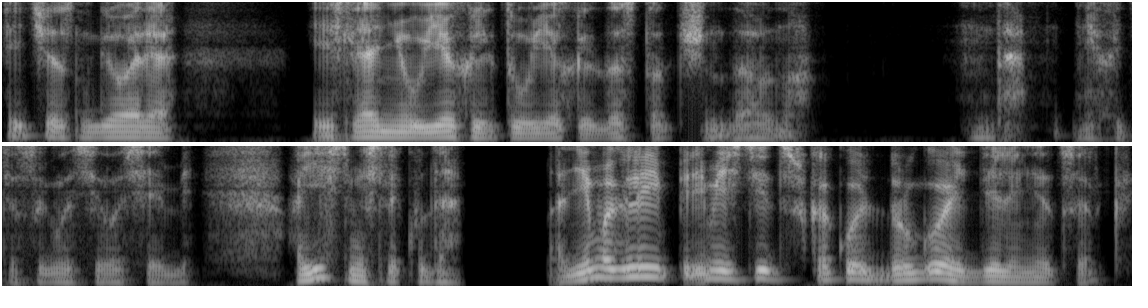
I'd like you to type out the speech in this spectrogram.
И, честно говоря, если они уехали, то уехали достаточно давно. — Да, нехотя согласилась Эбби. — А есть мысли куда? Они могли переместиться в какое-то другое отделение церкви.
